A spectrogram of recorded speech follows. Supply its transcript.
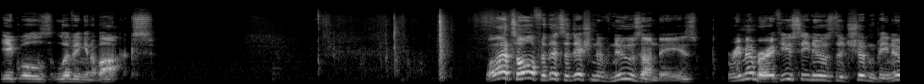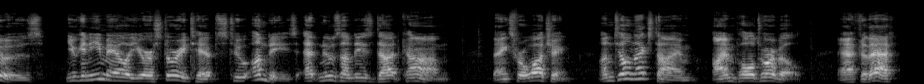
equals living in a box. Well, that's all for this edition of News Undies. Remember, if you see news that shouldn't be news, you can email your story tips to undies at newsundies.com. Thanks for watching. Until next time, I'm Paul Torville. After that,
